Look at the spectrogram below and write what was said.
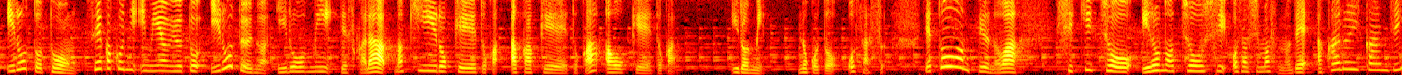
う色とトーン、正確に意味を言うと、色というのは色味ですから、まあ、黄色系とか赤系とか青系とか色味のことを指す。で、トーンっていうのは色調、色の調子を指しますので、明るい感じ、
